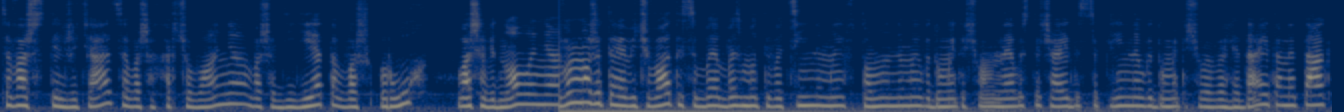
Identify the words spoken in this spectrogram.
Це ваш стиль життя, це ваше харчування, ваша дієта, ваш рух, ваше відновлення. Ви можете відчувати себе безмотиваційними, втомленими. Ви думаєте, що вам не вистачає дисципліни, ви думаєте, що ви виглядаєте не так,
